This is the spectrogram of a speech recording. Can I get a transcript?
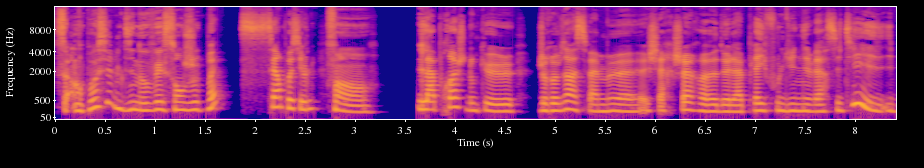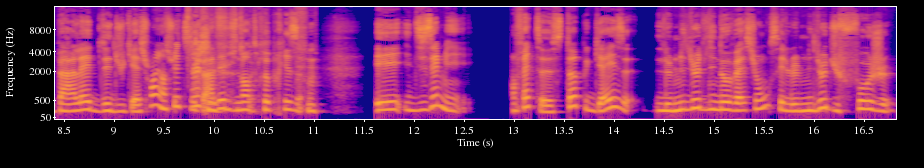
C'est impossible d'innover sans jeu. Ouais, c'est impossible. Enfin. l'approche, donc euh, je reviens à ce fameux euh, chercheur euh, de la Playful University, il, il parlait d'éducation et ensuite il Ah, parlait d'une entreprise. et il disait, mais en fait, stop, guys, le milieu de l'innovation, c'est le milieu du faux jeu.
